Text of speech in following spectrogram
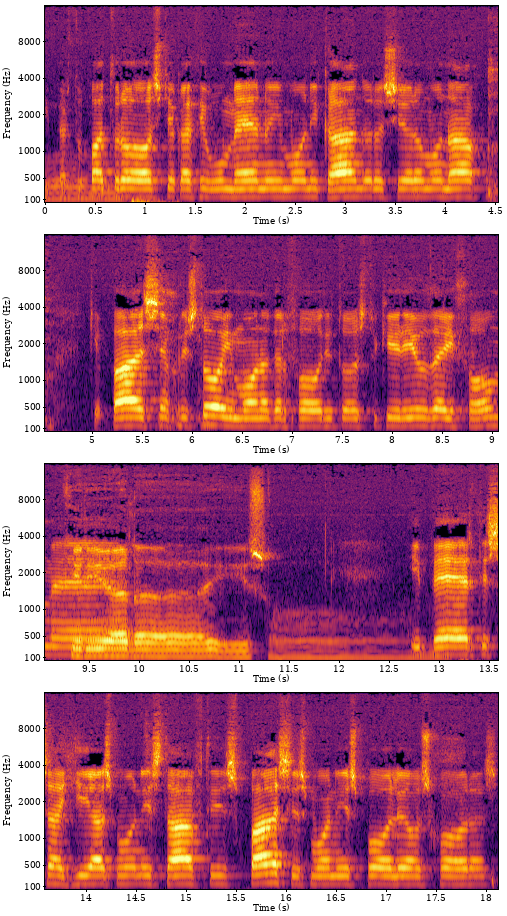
Υπέρ του Πατρός και καθηγουμένου ημών ικάνωρος ιερομονάχου και πάσης εν Χριστώ ημών αδελφότητος του Κυρίου δεηθώμε. Κύριε δεήσο. Υπέρ της Αγίας Μονής Ταύτης, πάσης Μονής Πόλεως χώρας,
